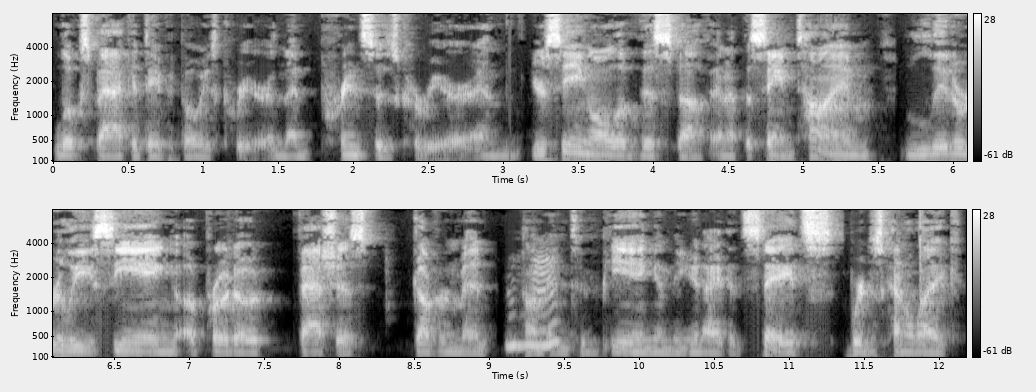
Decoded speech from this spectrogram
looks back at David Bowie's career and then Prince's career. And you're seeing all of this stuff. And at the same time, literally seeing a proto fascist government come Mhm. into being in the United States. We're just kind of like,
